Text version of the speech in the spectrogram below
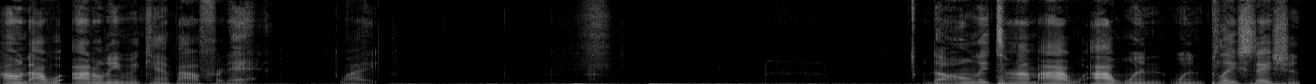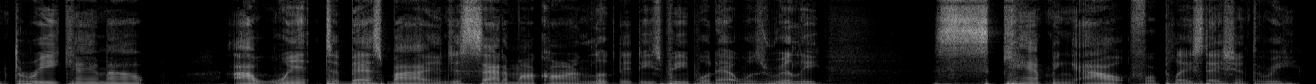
I don't I, I don't even camp out for that. Like the only time I I when when PlayStation 3 came out, I went to Best Buy and just sat in my car and looked at these people that was really camping out for PlayStation 3.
